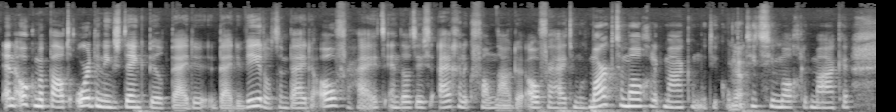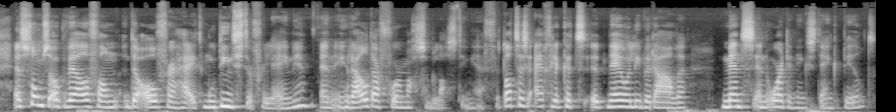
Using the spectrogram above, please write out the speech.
En ook een bepaald ordeningsdenkbeeld bij de, bij de wereld en bij de overheid. En dat is eigenlijk van, nou, de overheid moet markten mogelijk maken, moet die competitie mogelijk maken. En soms ook wel van de overheid overheid moet diensten verlenen en in ruil daarvoor mag ze belasting heffen. Dat is eigenlijk het, het neoliberale mens- en ordeningsdenkbeeld.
